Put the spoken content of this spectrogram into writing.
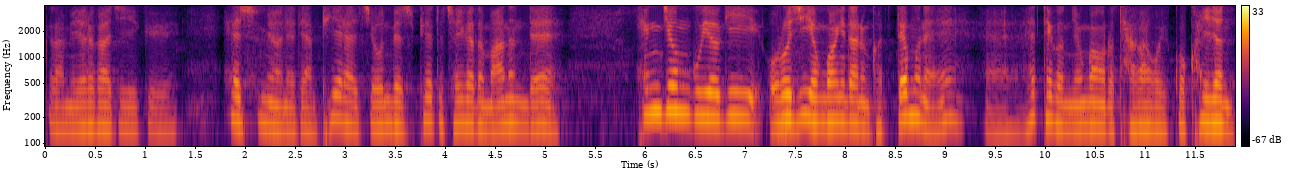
그 다음에 여러 가지 그 해수면에 대한 피해랄지 온배수 피해도 저희가 더 많은데 행정구역이 오로지 영광이라는 것 때문에 에, 혜택은 영광으로 다 가고 있고 관련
